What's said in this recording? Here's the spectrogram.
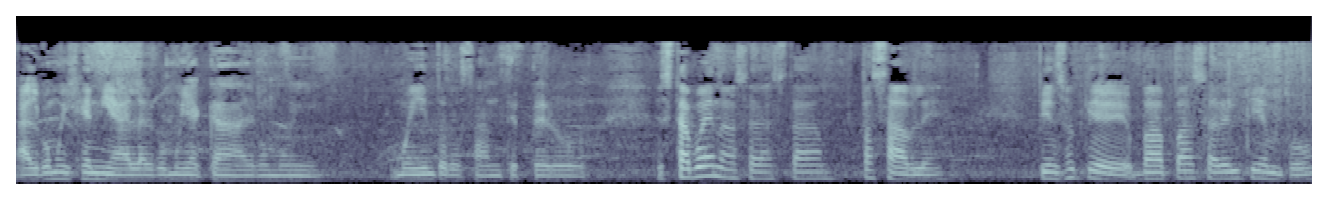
algo muy genial, algo muy acá, algo muy, muy interesante, pero está buena, o sea, está pasable. Pienso que va a pasar el tiempo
